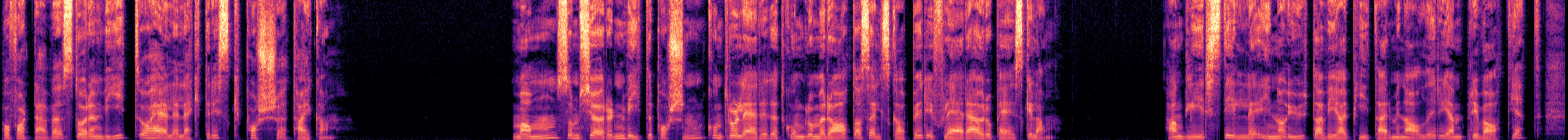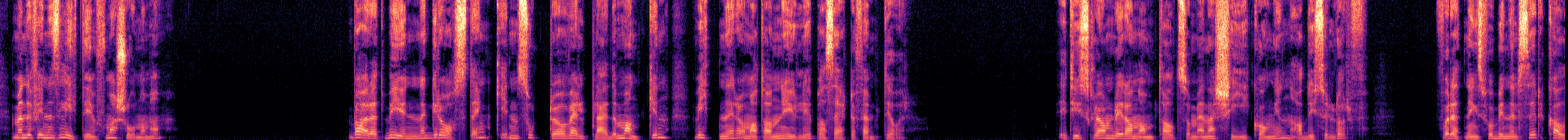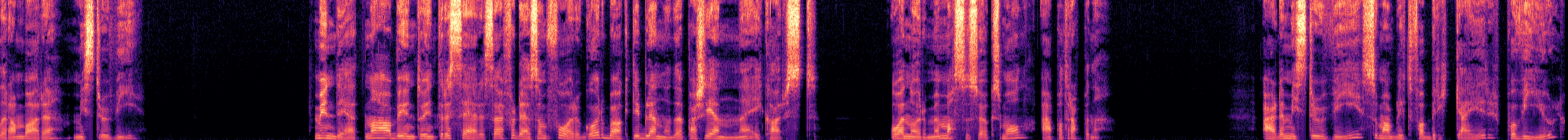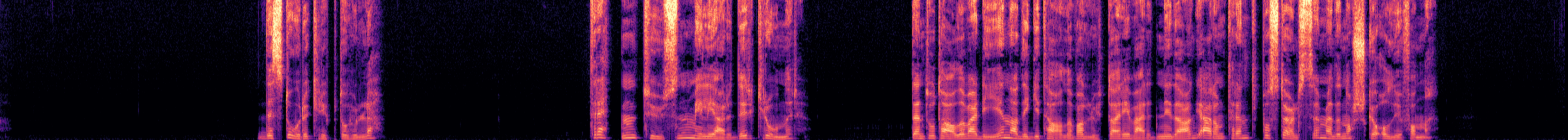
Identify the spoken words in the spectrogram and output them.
På fortauet står en hvit og helelektrisk Porsche Taycan. Mannen som kjører den hvite Porschen, kontrollerer et konglomerat av selskaper i flere europeiske land. Han glir stille inn og ut av VIP-terminaler i en privatjet, men det finnes lite informasjon om ham. Bare et begynnende gråstenk i den sorte og velpleide manken vitner om at han nylig passerte 50 år. I Tyskland blir han omtalt som energikongen av Düsseldorf. Forretningsforbindelser kaller han bare Mr. V. Myndighetene har begynt å interessere seg for det som foregår bak de blendede persiennene i Karst, og enorme massesøksmål er på trappene. Er det Mr. V som har blitt fabrikkeier på Vihjul? Det store kryptohullet 13 000 milliarder kroner. Den totale verdien av digitale valutaer i verden i dag er omtrent på størrelse med det norske oljefondet.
